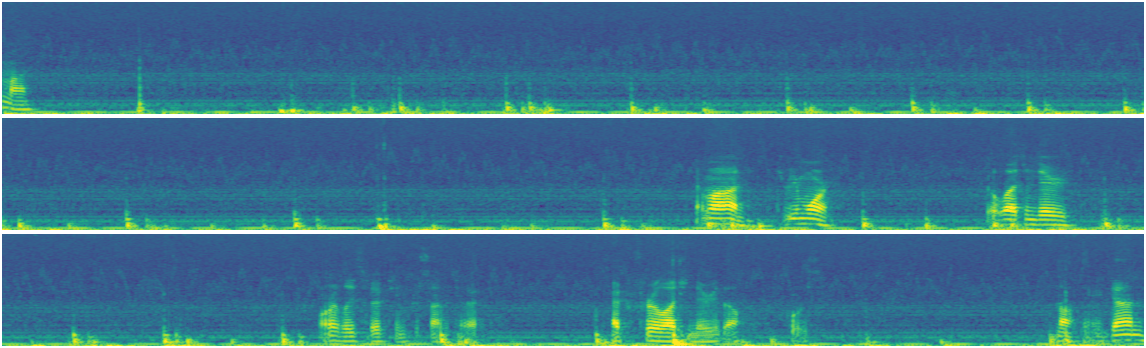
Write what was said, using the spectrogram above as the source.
Come on. Come on, three more. Go legendary. Or at least 15% attack. I prefer legendary though, of course. Nothing again.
